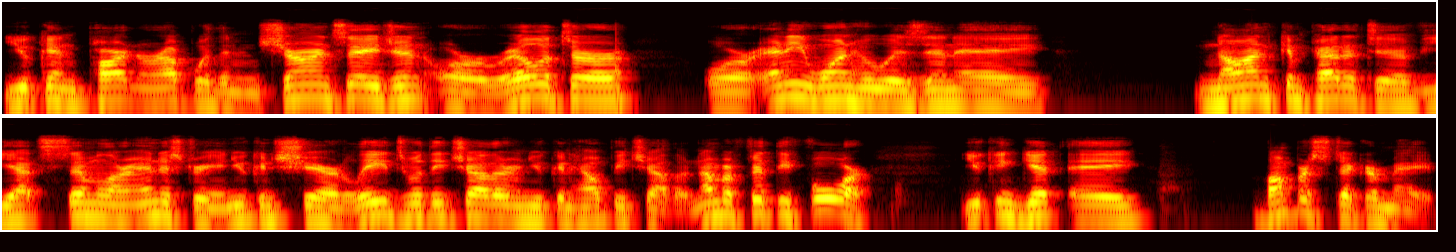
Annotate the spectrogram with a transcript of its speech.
you can partner up with an insurance agent or a realtor or anyone who is in a non-competitive yet similar industry and you can share leads with each other and you can help each other. Number 54, you can get a bumper sticker made.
